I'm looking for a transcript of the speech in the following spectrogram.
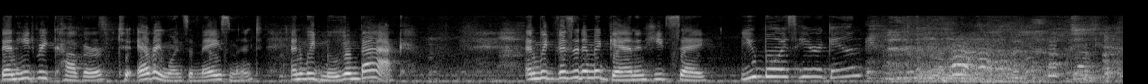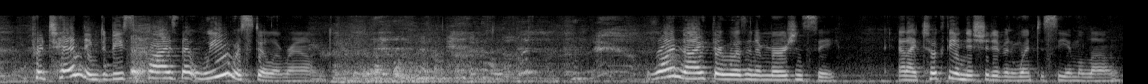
Then he'd recover, to everyone's amazement, and we'd move him back. And we'd visit him again, and he'd say, You boys here again? Pretending to be surprised that we were still around. One night there was an emergency, and I took the initiative and went to see him alone.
